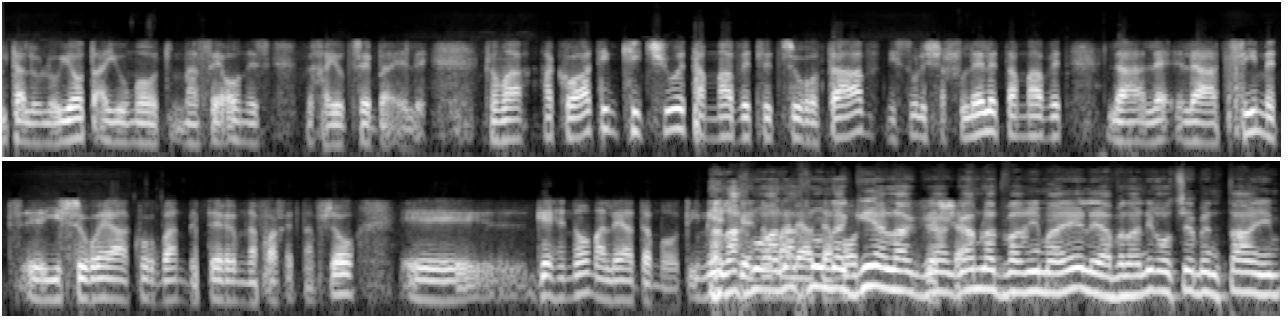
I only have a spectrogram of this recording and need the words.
התעללויות איומות, מעשי אונס וכיוצא באלה. כלומר, הקרואטים קידשו את המוות לצורותיו, ניסו לשכלל את המוות, להעצים את אה, ייסורי הקורבן בטרם נפח את נפשו, אה, גהנום עלי אדמות. אם יש אנחנו, גיהנום עלי אדמות... אנחנו נגיע לג... גם לדברים האלה, אבל אני רוצה בינתיים,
